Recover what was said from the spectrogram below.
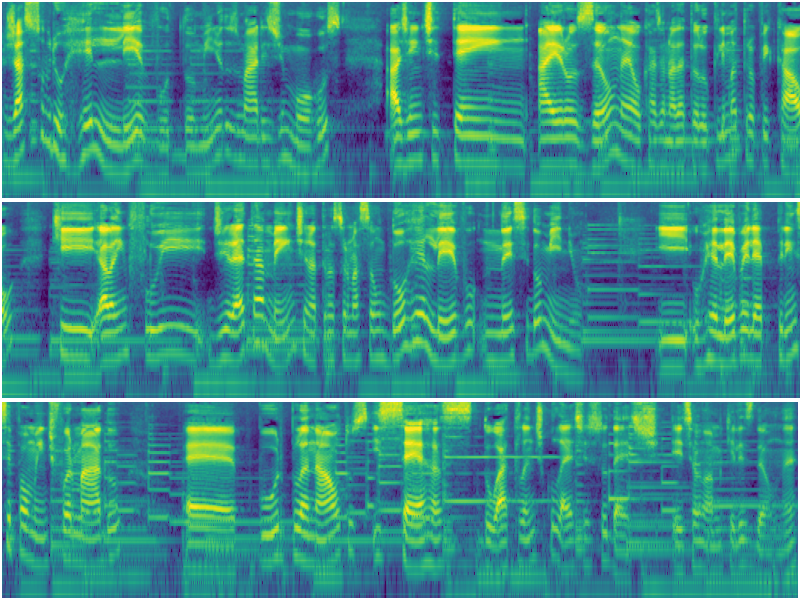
Já sobre o relevo, domínio dos mares de morros, a gente tem a erosão, né, ocasionada pelo clima tropical, que ela influi diretamente na transformação do relevo nesse domínio. E o relevo ele é principalmente formado é, por planaltos e serras do Atlântico Leste e Sudeste. Esse é o nome que eles dão, né?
